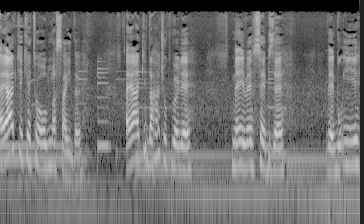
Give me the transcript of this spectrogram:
Eğer ki keto olmasaydı, eğer ki daha çok böyle meyve, sebze ve bu iyi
